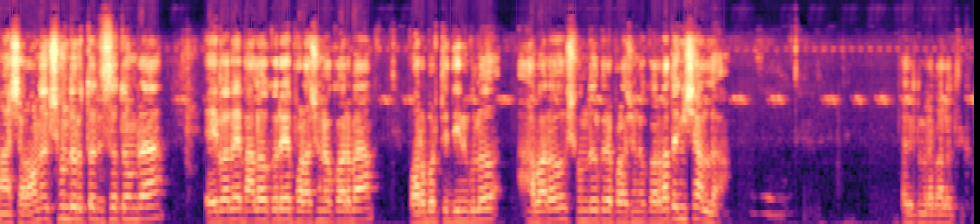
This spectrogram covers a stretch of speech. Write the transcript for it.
মাশাল অনেক সুন্দর উত্তর দিচ্ছ তোমরা। এইভাবে ভালো করে পড়াশোনা করবা। পরবর্তী দিনগুলো আবারও সুন্দর করে পড়াশোনা করবা তো ইনশাল্লাহ তাহলে তোমরা ভালো থেকো।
